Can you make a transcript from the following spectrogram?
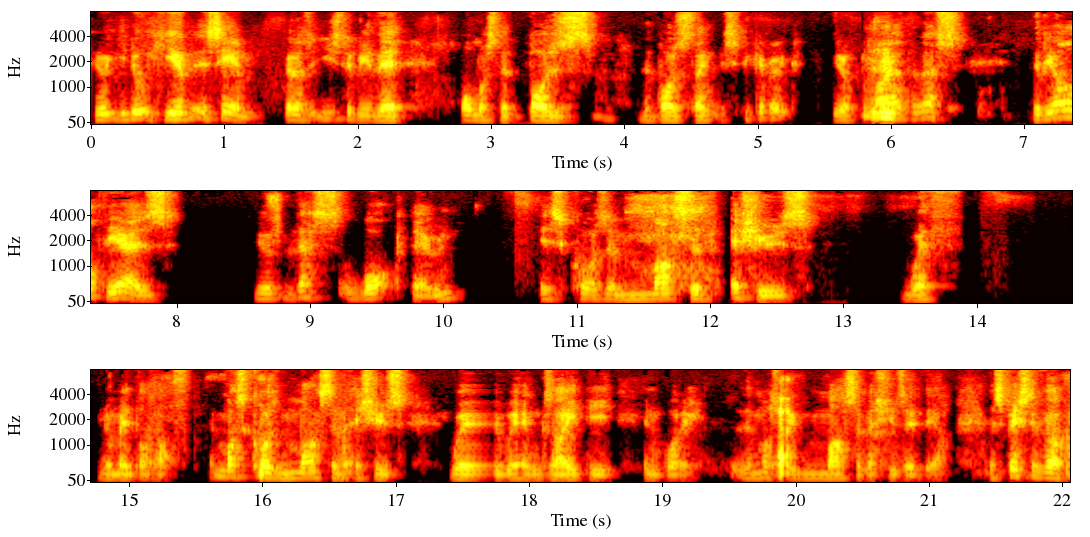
You know, you don't hear the same. Whereas it used to be the almost the buzz, the buzz thing to speak about. You know, mm-hmm. prior mm-hmm. to this, the reality is, you know, this lockdown is causing massive issues with, you know, mental health. It must cause massive issues with, with anxiety and worry there must yeah. be massive issues out there, especially for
